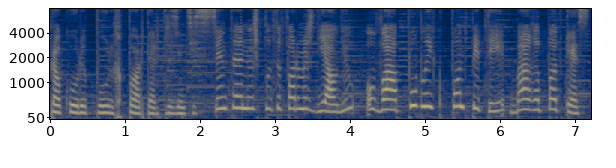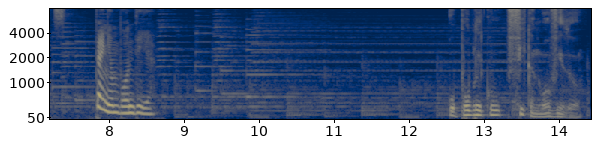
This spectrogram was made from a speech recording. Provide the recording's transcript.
Procure por Repórter 360 nas plataformas de áudio ou vá a público.pt podcasts. Tenham um bom dia. O público fica no ouvido.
